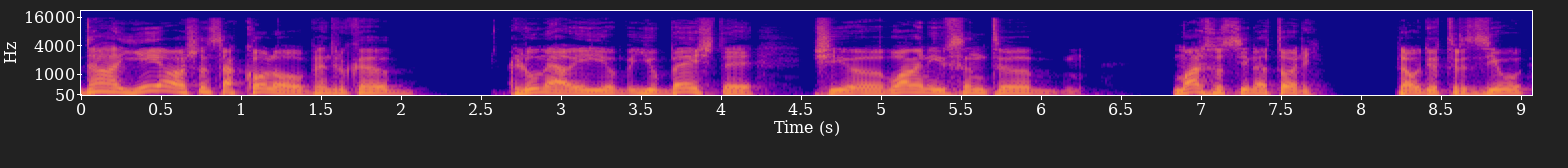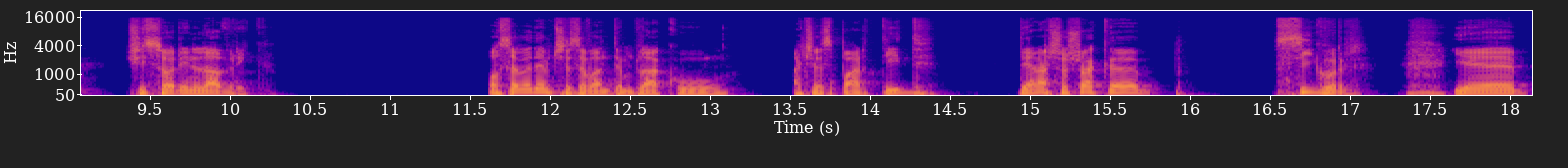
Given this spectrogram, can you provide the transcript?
da, ei au ajuns acolo pentru că lumea îi iubește și uh, oamenii sunt uh, mari susținători. Claudiu Târziu și Sorin Lavric. O să vedem ce se va întâmpla cu acest partid Diana Șoșoacă, sigur, e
